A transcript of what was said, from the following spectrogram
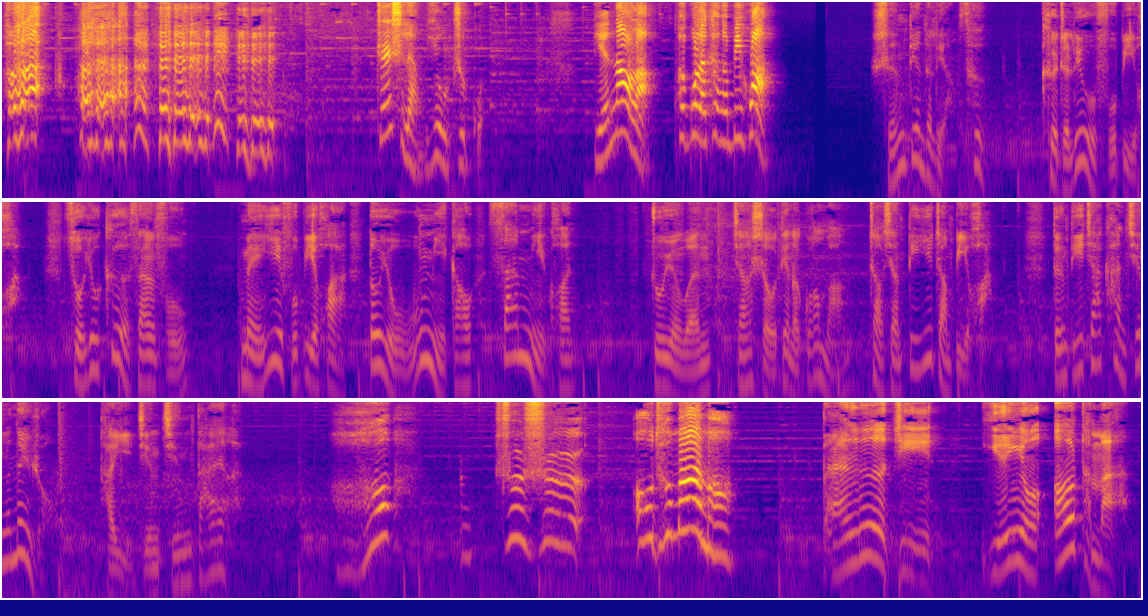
哈哈哈哈嘿嘿嘿嘿嘿，真是两个幼稚鬼！别闹了，快过来看看壁画。神殿的两侧刻着六幅壁画，左右各三幅。每一幅壁画都有五米高、三米宽。朱允文将手电的光芒照向第一张壁画，等迪迦看清了内容，他已经惊呆了。啊，这是奥特曼吗？白垩纪也有奥特曼。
